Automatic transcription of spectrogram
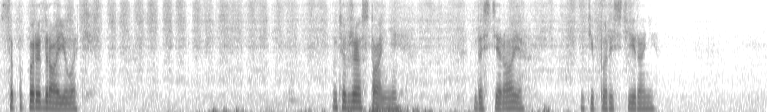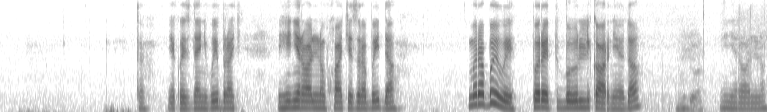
Все попередраювати. Ну, Це вже останній. Достирає. Ті перестірані. Та якось день вибрати. Генерально в хаті зробити, да? Ми робили перед лікарнею, да? Ну да. Генерально.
